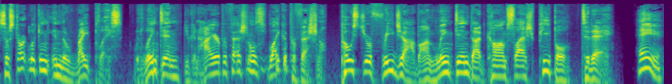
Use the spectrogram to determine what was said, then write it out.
So start looking in the right place. With LinkedIn, you can hire professionals like a professional. Post your free job on linkedin.com slash people today. Hey,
